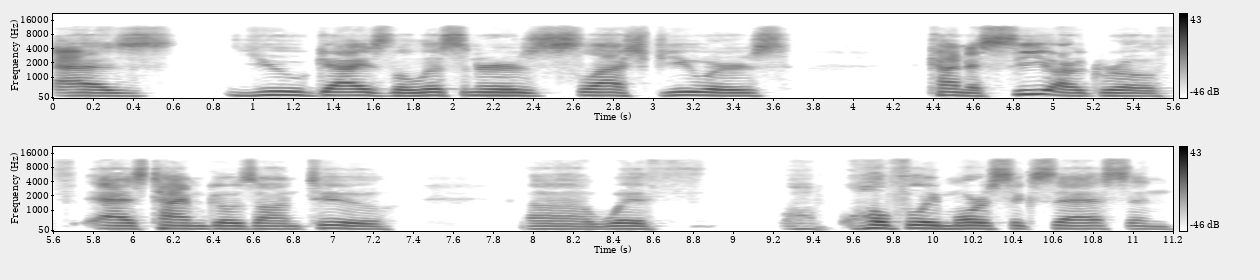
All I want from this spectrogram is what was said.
as you guys the listeners slash viewers kind of see our growth as time goes on too uh with hopefully more success and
